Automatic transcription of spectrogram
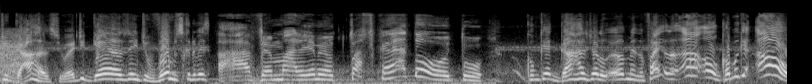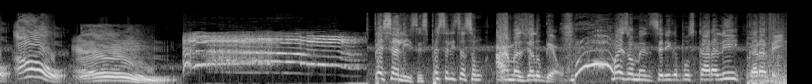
De garras, tio. É de guerra, gente. Vamos escrever. Ave Maria, meu, tu tá ficando é doido. Como que é garras de aluguel? Mano, faz. Ah, oh, como que é? Oh! Oh! Especialista. Especialistas são armas de aluguel. Mais ou menos, você liga pros caras ali, o cara vem.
